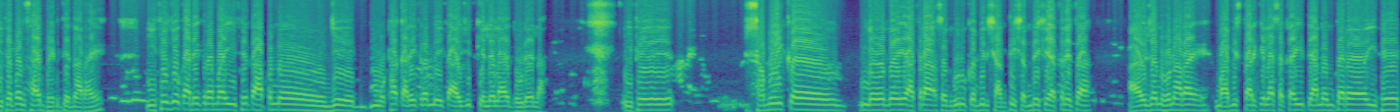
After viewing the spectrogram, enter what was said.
तिथे पण साहेब भेट देणार आहे. इथे जो कार्यक्रम आहे इथे तर आपण जे मोठा कार्यक्रम एक आयोजित केलेला आहे धुळेला. इथे सामूहिक नवोदय यात्रा सद्गुरू कबीर शांती संदेश यात्रेचा आयोजन होणार आहे. बावीस तारखेला सकाळी त्यानंतर इथे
